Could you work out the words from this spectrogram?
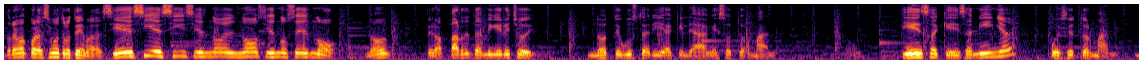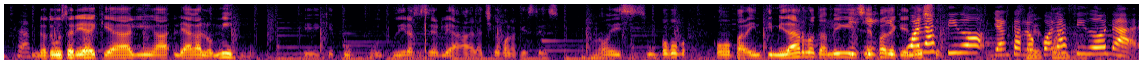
traigo a colación otro tema. Si es sí, es sí, si es no, es no, si es no sé, es no, ¿no? Pero aparte también el hecho de, no te gustaría que le hagan eso a tu hermana. Piensa que esa niña puede ser tu hermana. no te gustaría que alguien le haga lo mismo que, tú pudieras hacerle a la chica con la que estés. ¿no? Es un poco como para intimidarlo también y, sepa de que ¿Cuál ha sido, Giancarlo, cuál ha sido la,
